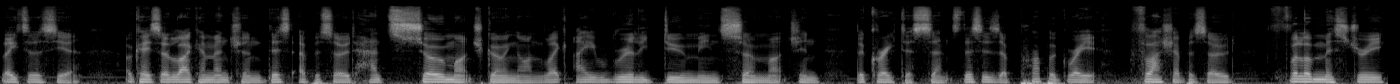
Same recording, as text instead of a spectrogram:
later this year. Okay, so like I mentioned, this episode had so much going on. Like, I really do mean so much in the greatest sense. This is a proper great Flash episode, full of mystery,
